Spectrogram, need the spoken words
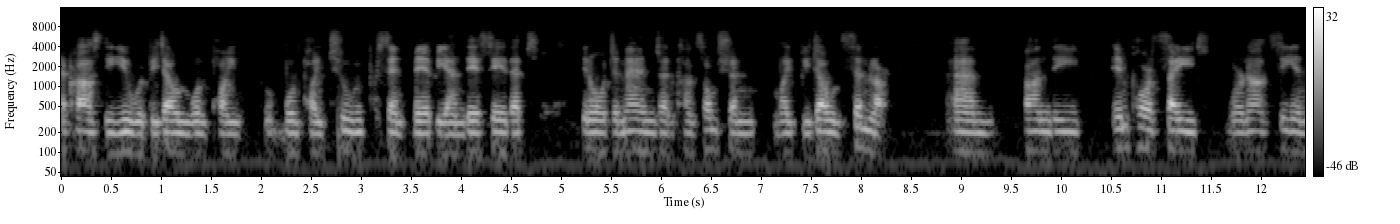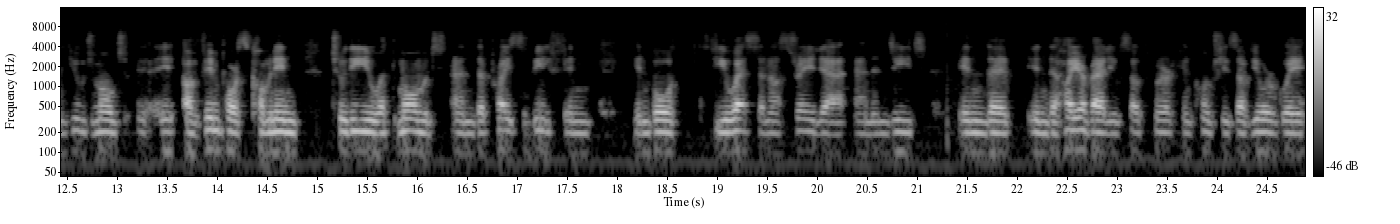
across the EU would be down 1.1 1.2% maybe, and they say that you know demand and consumption might be down similar. Um, on the import side, we're not seeing huge amount eh, of imports coming in to the EU at the moment, and the price of beef in in both the US and Australia, and indeed in the in the higher value South American countries of Uruguay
